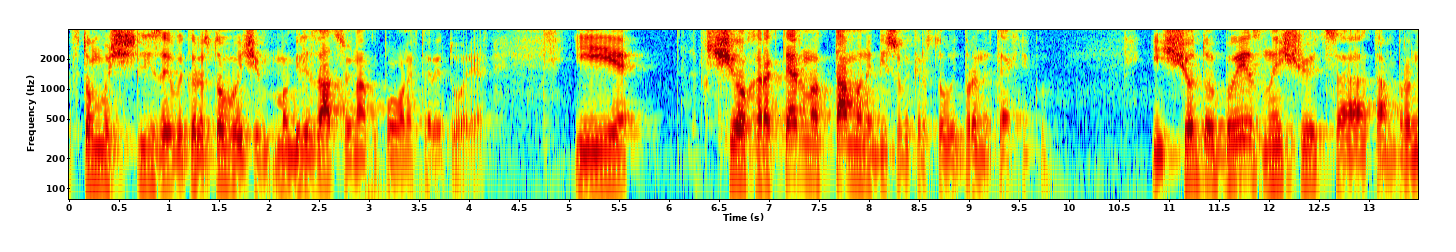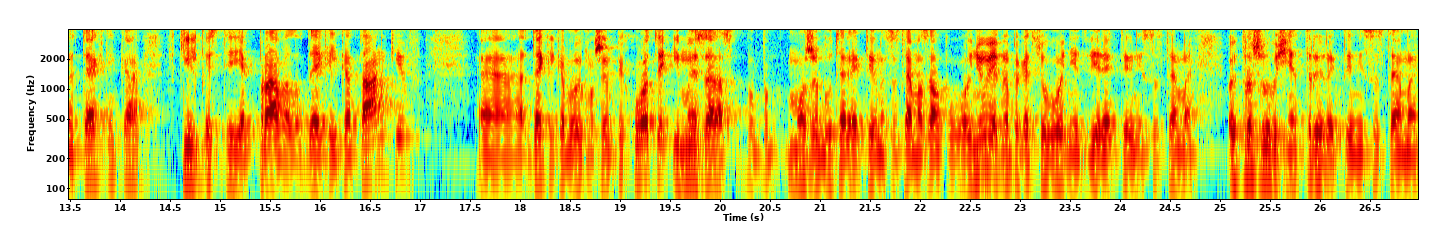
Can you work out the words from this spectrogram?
в тому числі використовуючи мобілізацію на окупованих територіях. І що характерно, там вони більше використовують бронетехніку. І щодоби знищується там бронетехніка в кількості, як правило, декілька танків, декілька бойових машин піхоти. І ми зараз може бути реактивна система залпового вогню. Як, наприклад, сьогодні дві реактивні системи, ой, прошу вибачення, три реактивні системи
